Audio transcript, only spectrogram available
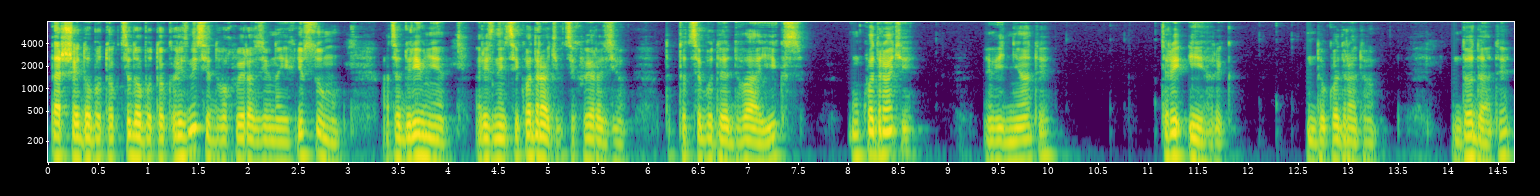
Перший добуток це добуток різниці двох виразів на їхню суму, а це дорівнює різниці квадратів цих виразів. Тобто це буде 2х у квадраті відняти 3y до квадрату додати.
